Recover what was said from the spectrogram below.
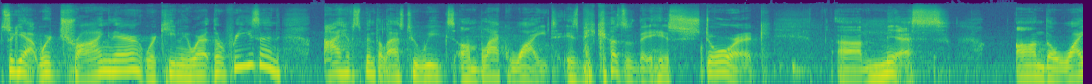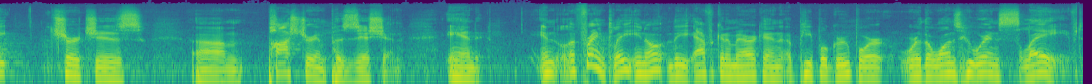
so yeah, we're trying there. We're keenly aware. The reason I have spent the last two weeks on black white is because of the historic uh, miss on the white church's um, posture and position, and and frankly, you know, the African American people group were were the ones who were enslaved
